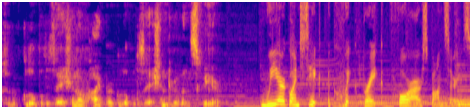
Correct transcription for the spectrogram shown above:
sort of globalization or hyper globalization driven sphere. We are going to take a quick break for our sponsors.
